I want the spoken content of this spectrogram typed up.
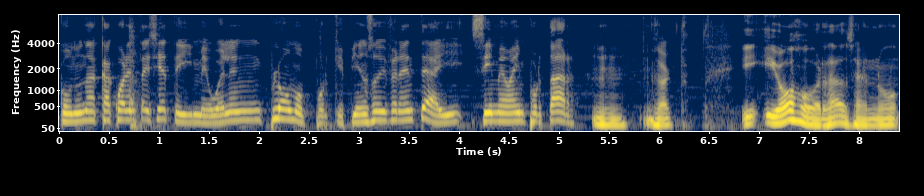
con una K-47 y me huelen plomo porque pienso diferente, ahí sí me va a importar. Exacto. Y, y ojo, ¿verdad? O sea, no.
